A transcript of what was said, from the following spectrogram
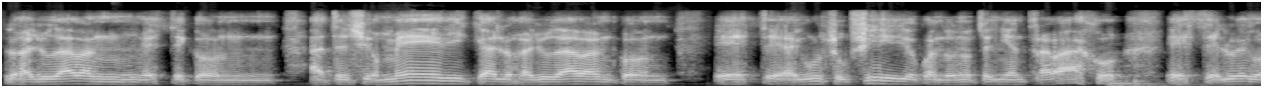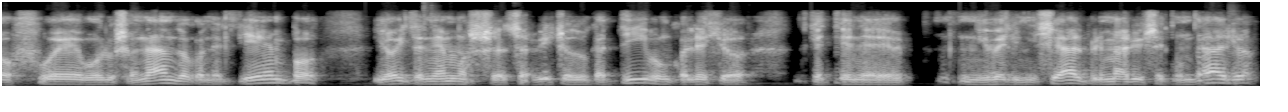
los ayudaban este, con atención médica, los ayudaban con este, algún subsidio cuando no tenían trabajo, este, luego fue evolucionando con el tiempo y hoy tenemos el servicio educativo, un colegio que tiene nivel inicial, primario y secundario,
